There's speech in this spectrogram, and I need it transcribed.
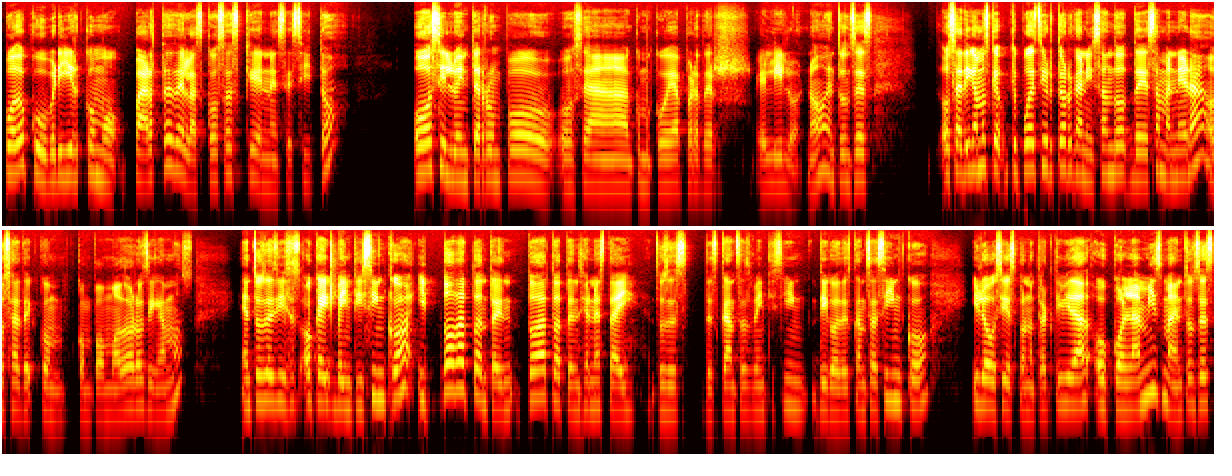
puedo cubrir como parte de las cosas que necesito. O si lo interrumpo, o sea, como que voy a perder el hilo, ¿no? Entonces, o sea, digamos que, que puedes irte organizando de esa manera, o sea, de, con, con pomodoros, digamos. Entonces dices, ok, 25 y toda tu, toda tu atención está ahí. Entonces descansas 25, digo, descansas 5 y luego sigues con otra actividad o con la misma. Entonces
